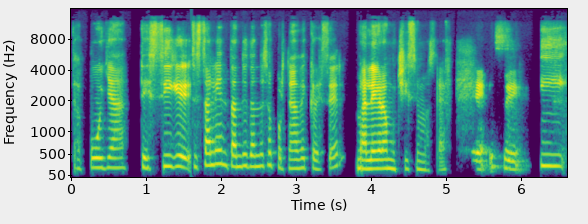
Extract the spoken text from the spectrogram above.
te apoya, te sigue, te está alentando y dando esa oportunidad de crecer, me alegra muchísimo, Steph. sí. Y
